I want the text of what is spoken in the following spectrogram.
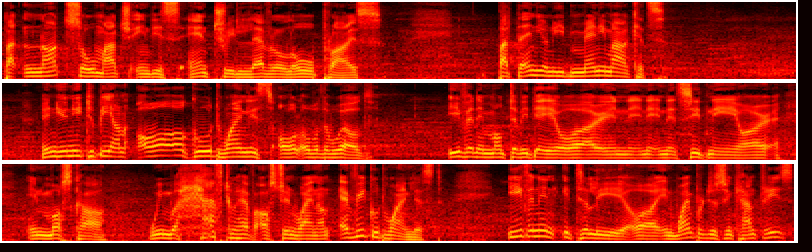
but not so much in this entry level low price. But then you need many markets. And you need to be on all good wine lists all over the world, even in Montevideo or in, in, in Sydney or in Moscow. We have to have Austrian wine on every good wine list even in Italy or in wine producing countries,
